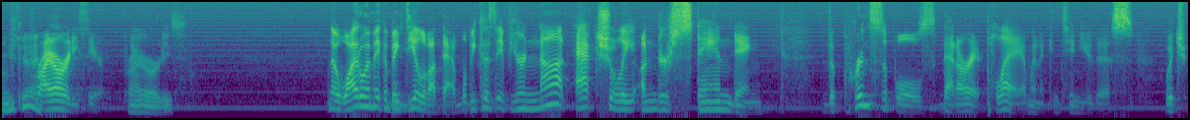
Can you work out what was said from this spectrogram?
Okay. Priorities here. Priorities. Now, why do I make a big deal about that? Well, because if you're not actually understanding the principles that are at play, I'm going to continue this, which,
